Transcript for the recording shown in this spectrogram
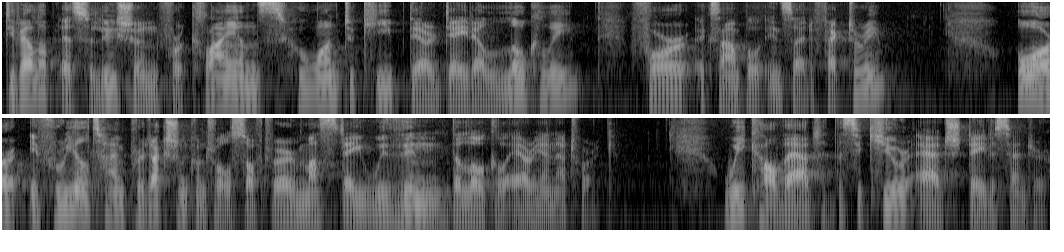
developed a solution for clients who want to keep their data locally, for example, inside a factory, or if real-time production control software must stay within the local area network. We call that the Secure Edge Data Center.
